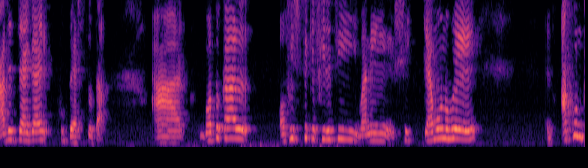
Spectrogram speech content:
কাজের জায়গায় খুব ব্যস্ততা। আর গতকাল অফিস থেকে ফিরেছি মানে সে কেমন হয়ে, আকুণ্ঠ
